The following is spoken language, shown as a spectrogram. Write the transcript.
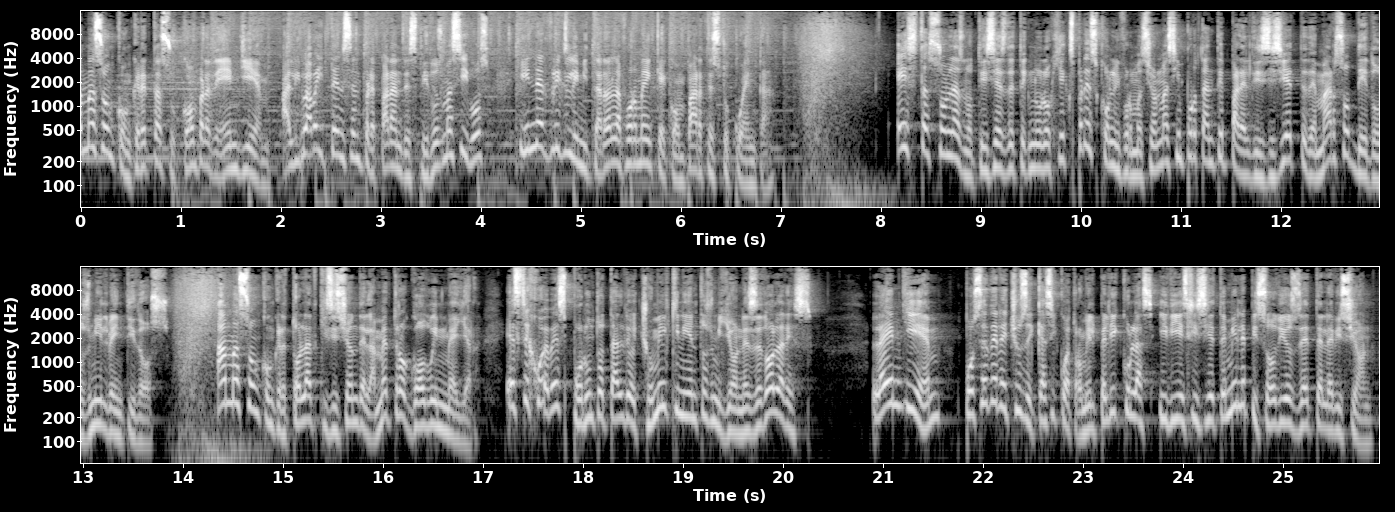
Amazon concreta su compra de MGM, Alibaba y Tencent preparan despidos masivos y Netflix limitará la forma en que compartes tu cuenta. Estas son las noticias de Tecnología Express con la información más importante para el 17 de marzo de 2022. Amazon concretó la adquisición de la Metro Goldwyn Mayer este jueves por un total de 8.500 millones de dólares. La MGM posee derechos de casi 4.000 películas y 17.000 episodios de televisión.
